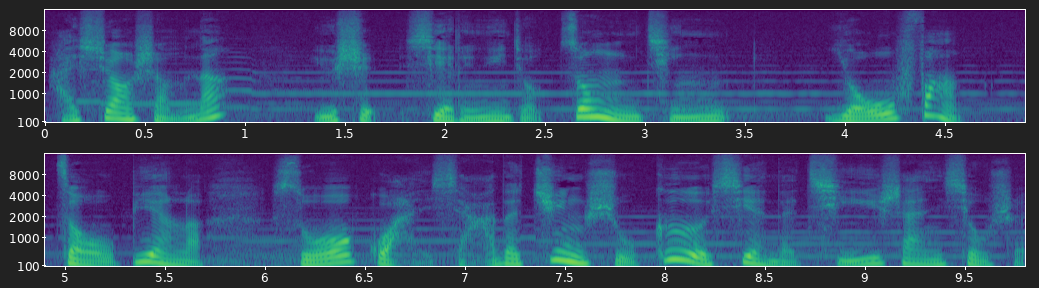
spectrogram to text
还需要什么呢？于是谢灵运就纵情游放，走遍了所管辖的郡属各县的奇山秀水。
